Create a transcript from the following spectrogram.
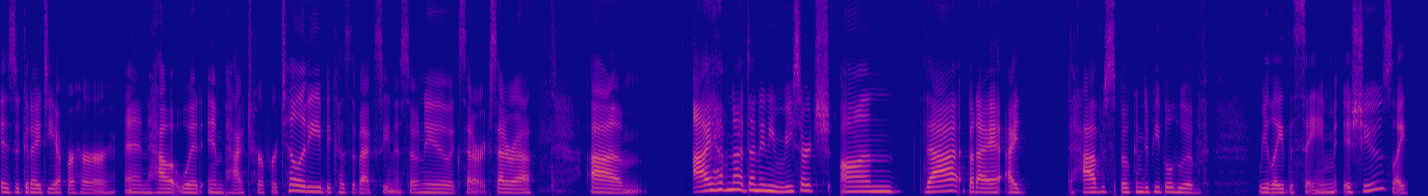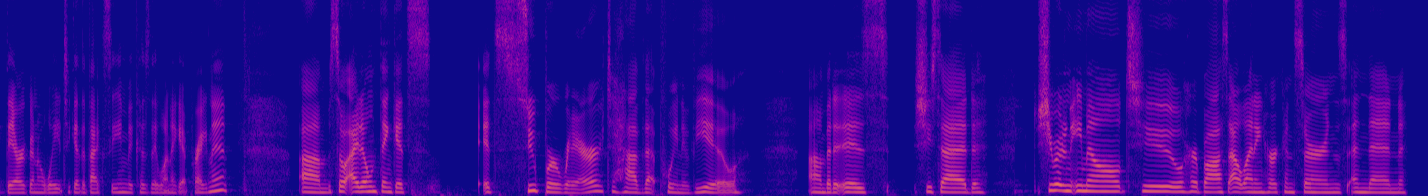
is a good idea for her and how it would impact her fertility because the vaccine is so new, et cetera, et cetera. Um, I have not done any research on that, but I, I have spoken to people who have relayed the same issues. Like they are going to wait to get the vaccine because they want to get pregnant. Um, so I don't think it's it's super rare to have that point of view, um, but it is. She said she wrote an email to her boss outlining her concerns, and then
